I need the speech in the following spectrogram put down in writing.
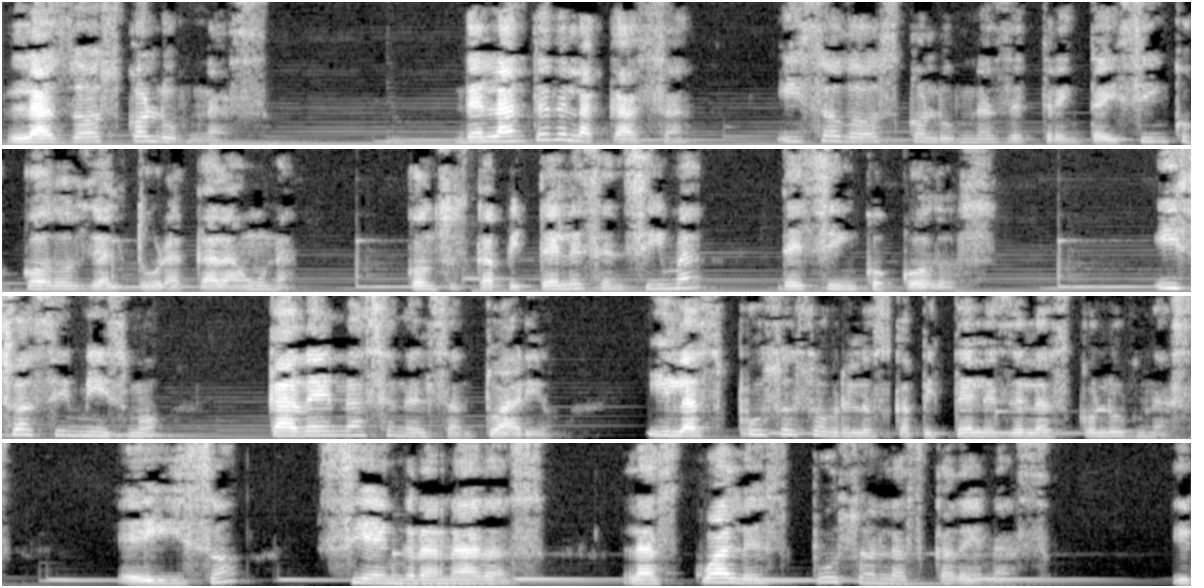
Las dos columnas. Delante de la casa hizo dos columnas de 35 codos de altura cada una, con sus capiteles encima de cinco codos. Hizo asimismo cadenas en el santuario y las puso sobre los capiteles de las columnas, e hizo cien granadas, las cuales puso en las cadenas, y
